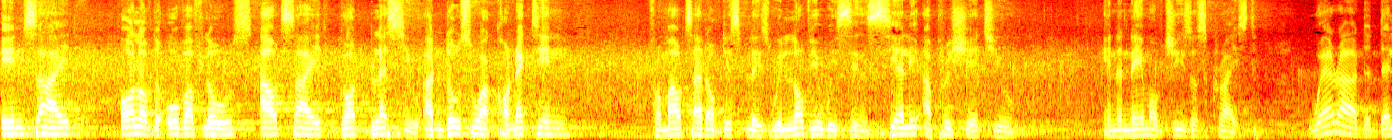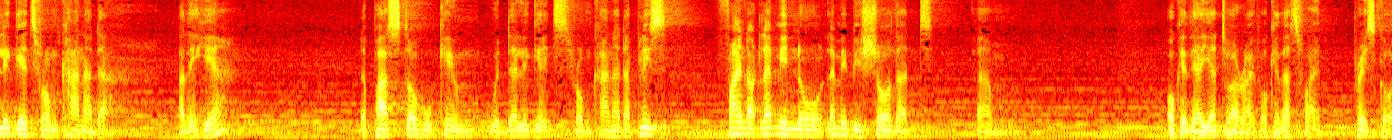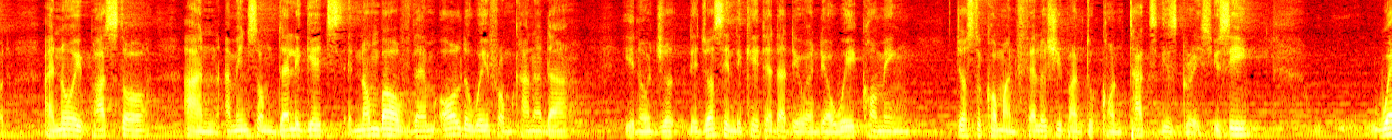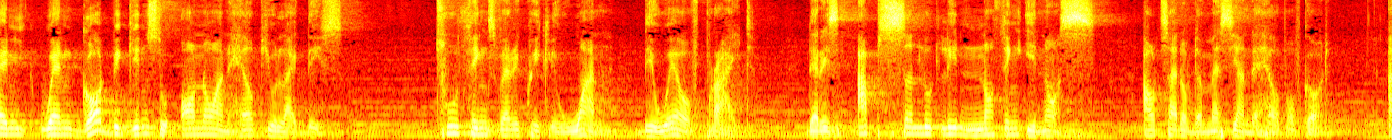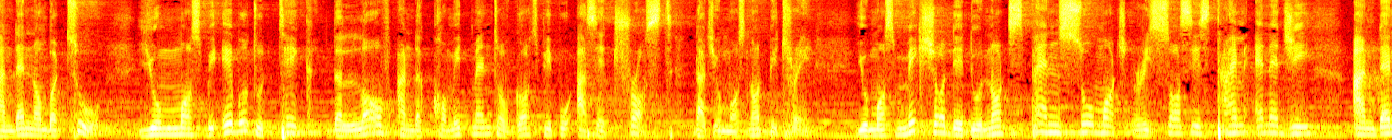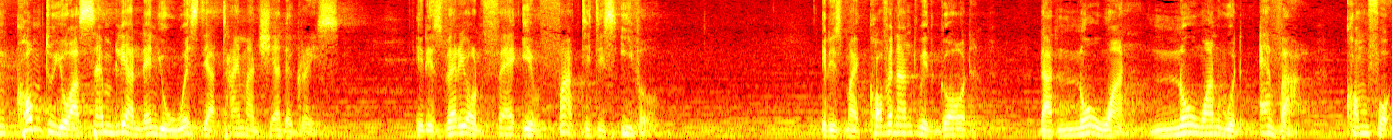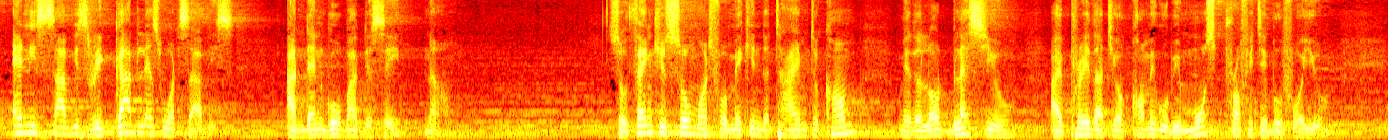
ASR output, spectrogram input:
Inside all of the overflows outside god bless you. And those who are connecting from outside of this place we love you. We sincerely appreciate you. In the name of jesus christ. Where are the delegates from canada? Are they here the pastor who came with delegates from canada. Please find out let me know let me be sure that um, okay they are yet to arrive. Okay that's fine. Praise god. I know a pastor and I mean some delegates, a number of them all the way from Canada, you know, ju they just indicated that they were on their way coming just to come and fellowship and to contact this grace. You see, when, when God begins to honor and help you like this, two things very quickly. One, beware of pride. There is absolutely nothing in us outside of the mercy and the help of God. And then number two, you must be able to take the love and the commitment of God's people as a trust that you must not betray you must make sure they do not spend so much resources time energy and then come to your assembly and then you waste their time and share the grace it is very unfair. In fact it is evil. It is my covenant with God that no one no one would ever come for any service regardless what service and then go back the same. No. So thank you so much for making the time to come. May the lord bless you. I pray that your coming will be most profitable for you.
